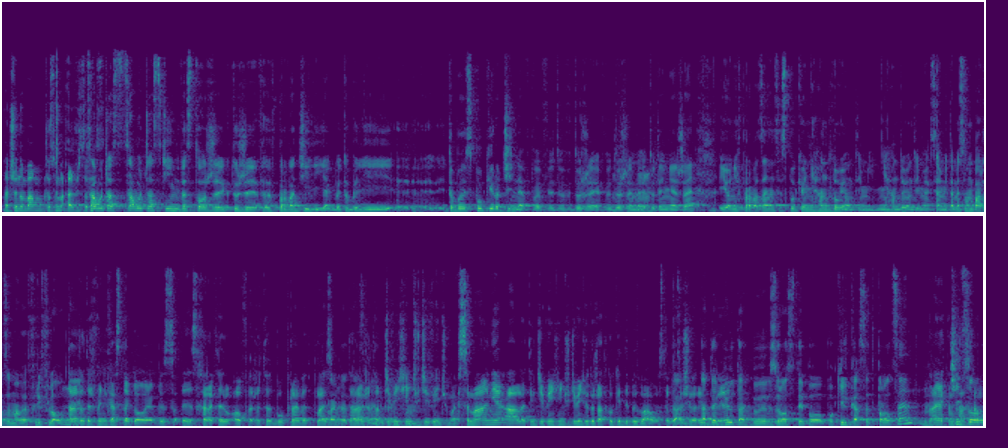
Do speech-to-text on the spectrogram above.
Znaczy no mam, to są, ale to cały jest, czas, cały czas ci inwestorzy, którzy wprowadzili, jakby to byli, e, to były spółki rodzinne w, w, w, duży, w dużym Mhm. tutaj mierze i oni wprowadzając te spółki, oni nie handlują tymi, nie handlują tymi akcjami. Tam są bardzo małe free floaty. no ale to też wynika z tego jakby z, z charakteru offer, że to był private placement, Private tak? Że tam placement, 99 maksymalnie, ale tych 99 to rzadko kiedy bywało, z tego Tak, co się na orientuję. debiutach były wzrosty po, po kilkaset procent. No a jak tam Ci, co-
